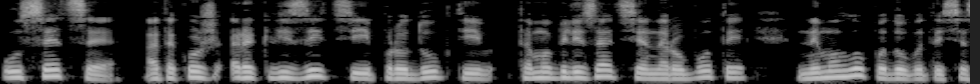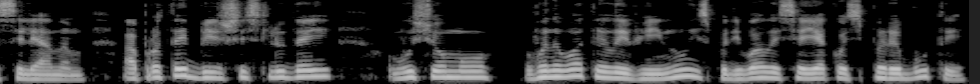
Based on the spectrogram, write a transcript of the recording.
Усе це, а також реквізиції продуктів та мобілізація на роботи не могло подобатися селянам, а проте більшість людей в усьому винуватили війну і сподівалися якось перебути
